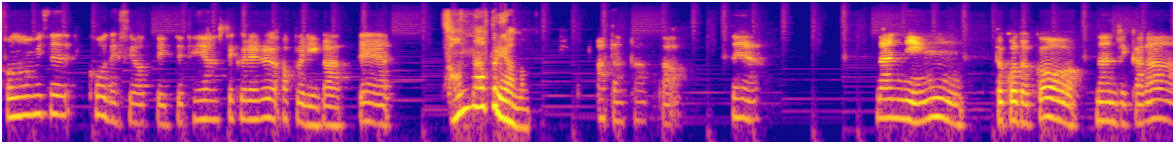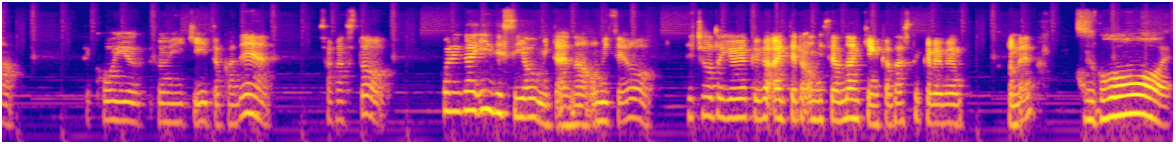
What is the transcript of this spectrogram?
このお店こうですよって言って提案してくれるアプリがあって、そんなアプリあんの？あったあったあった。で、何人、どこどこ、何時から、でこういう雰囲気とかで探すと、これがいいですよみたいなお店を、でちょうど予約が空いてるお店を何軒か出してくれるのね。すごーい。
